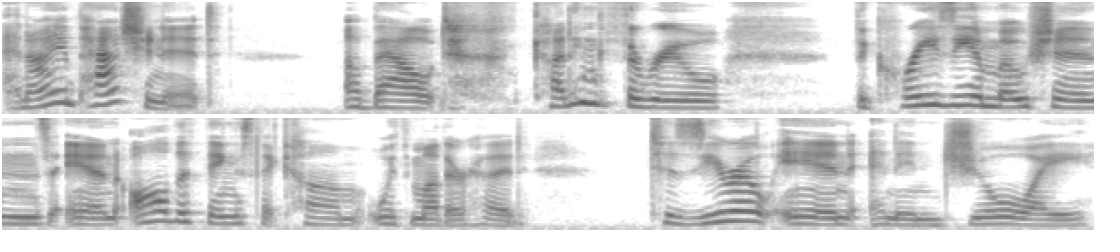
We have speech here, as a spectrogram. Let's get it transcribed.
and I am passionate about cutting through the crazy emotions and all the things that come with motherhood to zero in and enjoy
